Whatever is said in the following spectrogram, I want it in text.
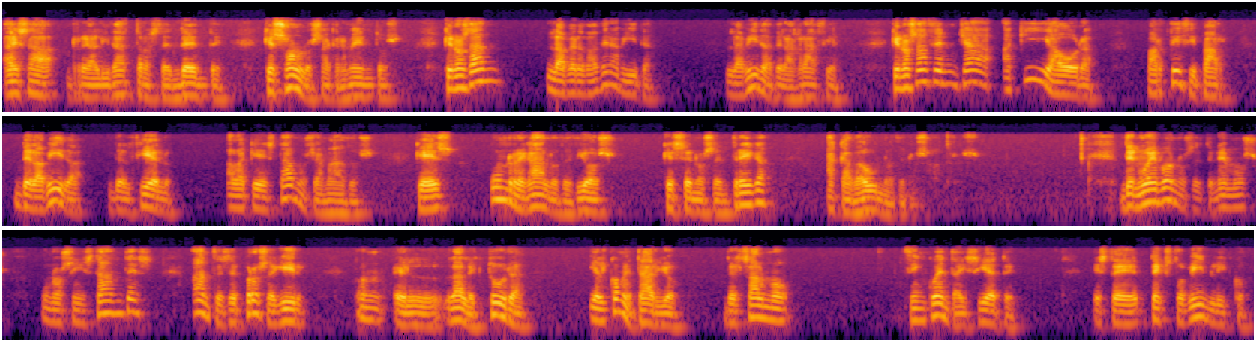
a esa realidad trascendente que son los sacramentos, que nos dan la verdadera vida, la vida de la gracia, que nos hacen ya aquí y ahora participar de la vida del cielo a la que estamos llamados, que es un regalo de Dios que se nos entrega a cada uno de nosotros. De nuevo nos detenemos unos instantes antes de proseguir con la lectura y el comentario del Salmo 57, este texto bíblico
